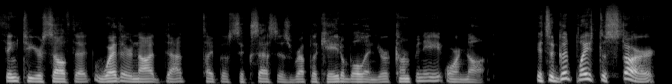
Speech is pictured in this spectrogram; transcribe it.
think to yourself that whether or not that type of success is replicatable in your company or not. It's a good place to start,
